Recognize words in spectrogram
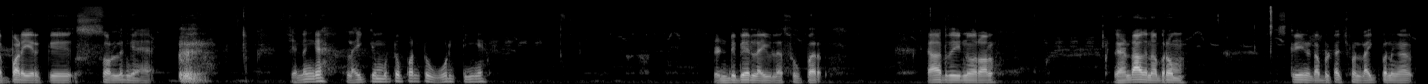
எப்படி இருக்குது சொல்லுங்கள் என்னங்க? லைக்கை மட்டும் பண்ணிட்டு ஓடிட்டீங்க. ரெண்டு பேர் லைவில் சூப்பர் யாருது இன்னொரு ஆள்? ரெண்டாவது நபரும் ஸ்க்ரீனை டபுள் டச் பண்ணி லைக் பண்ணுங்கள்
